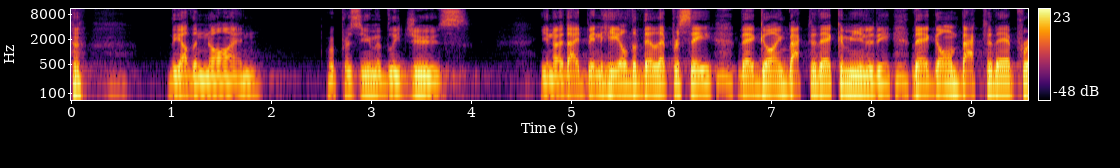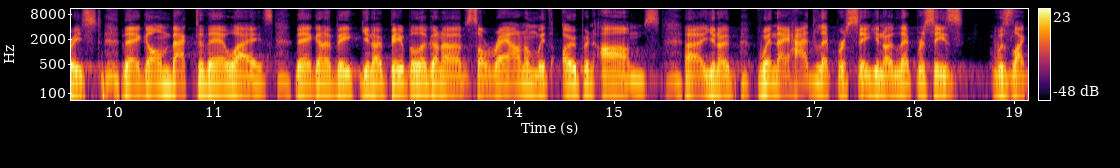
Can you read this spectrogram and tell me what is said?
the other nine were presumably Jews. You know, they'd been healed of their leprosy. They're going back to their community. They're going back to their priest. They're going back to their ways. They're going to be, you know, people are going to surround them with open arms. Uh, you know, when they had leprosy, you know, leprosy is was like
